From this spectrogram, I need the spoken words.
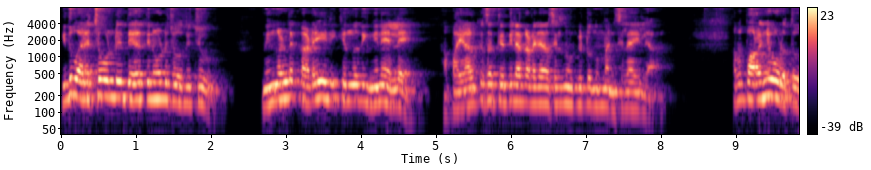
ഇത് വരച്ചുകൊണ്ട് ഇദ്ദേഹത്തിനോട് ചോദിച്ചു നിങ്ങളുടെ കടയിരിക്കുന്നത് ഇങ്ങനെയല്ലേ? അപ്പം അയാൾക്ക് സത്യത്തിൽ ആ കടലാസിൽ നോക്കിയിട്ടൊന്നും മനസ്സിലായില്ല. അപ്പോൾ പറഞ്ഞു കൊടുത്തു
